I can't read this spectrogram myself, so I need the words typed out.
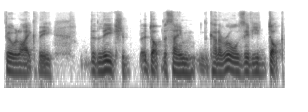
feel like the the league should adopt the same kind of rules. If you adopt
